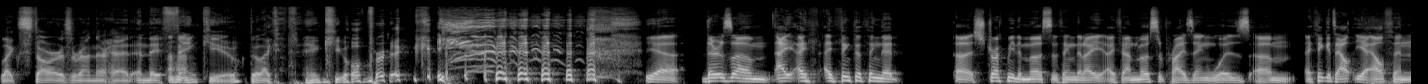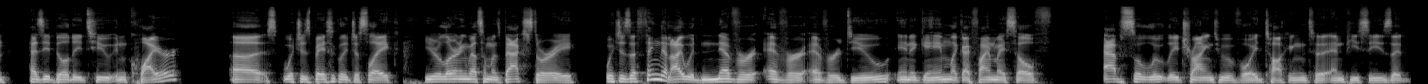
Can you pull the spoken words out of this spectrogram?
like stars around their head, and they Uh-huh. thank you. They're like, "Thank you, Olberic." yeah, there's um, I I, I think the thing that uh, struck me the most, the thing that I, I found most surprising was um, I think it's Al- yeah, Alfyn has the ability to inquire, uh, which is basically just like you're learning about someone's backstory, which is a thing that I would never ever ever do in a game. Like I find myself absolutely trying to avoid talking to NPCs that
